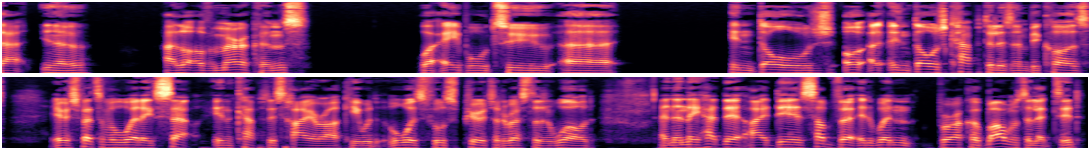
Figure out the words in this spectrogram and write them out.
that, you know, a lot of Americans were able to, uh, indulge or uh, indulge capitalism because irrespective of where they sat in capitalist hierarchy would always feel superior to the rest of the world. And then they had their ideas subverted when Barack Obama was elected.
